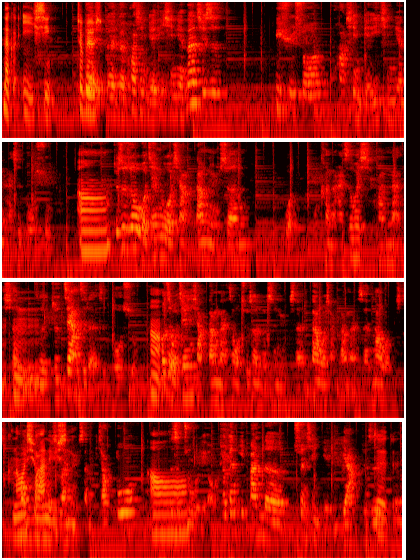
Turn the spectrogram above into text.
那个异性，就比如，对对对，跨性别异性恋，但其实必须说，跨性别异性恋还是多数。嗯就是说我今天如果想当女生，我我可能还是会喜欢男生，嗯就就这样子的人是多数。嗯或者我今天想当男生，我出生的时候是女生，但我想当男生，那我可能会喜欢女喜欢生女生比较多，哦这是哦，主流，就跟一般的顺性别一样，就是对对异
